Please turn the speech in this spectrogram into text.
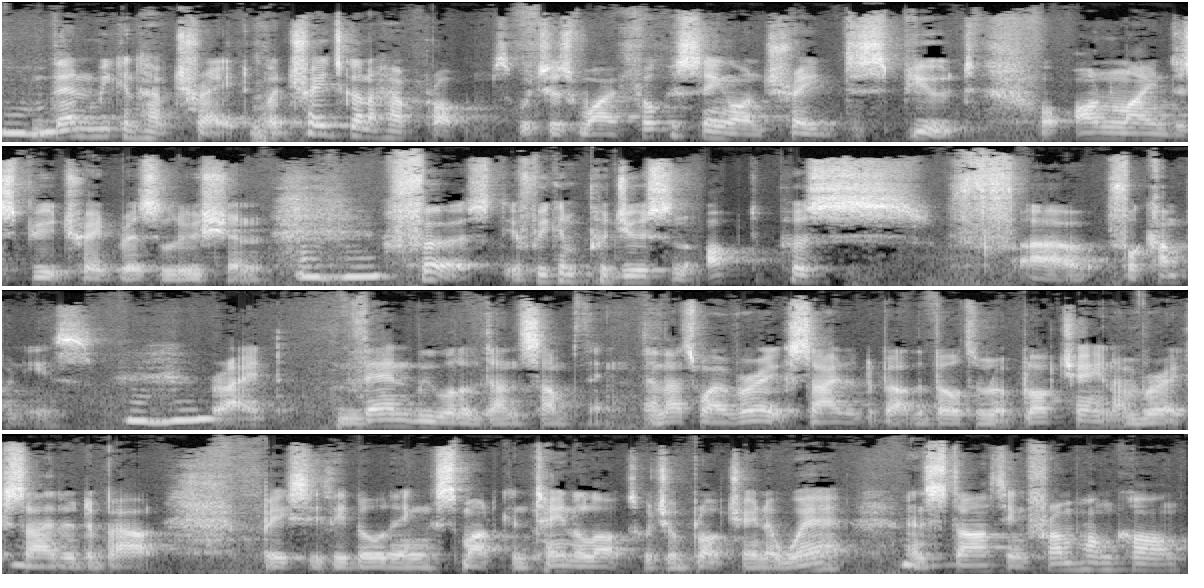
Mm-hmm. Then we can have trade. But trade's going to have problems which is why focusing on trade dispute or online dispute trade resolution. Mm-hmm. First if we can produce an octopus f- uh, for companies mm-hmm. right then we will have done something. And that's why I'm very excited about the Belt and Road blockchain. I'm very excited about basically building smart container locks, which are blockchain aware, and starting from Hong Kong,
